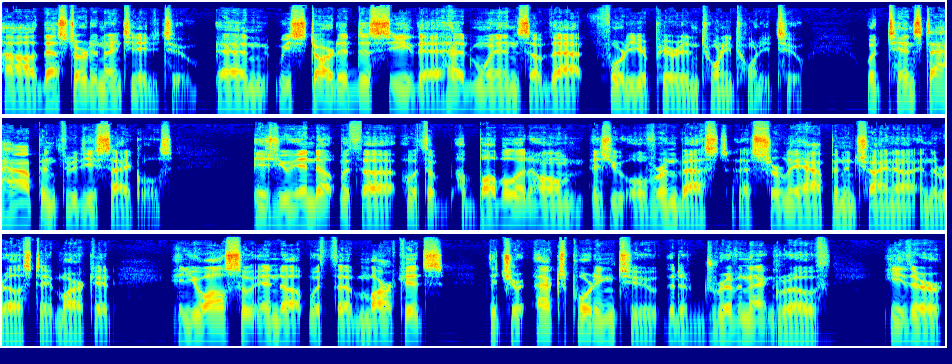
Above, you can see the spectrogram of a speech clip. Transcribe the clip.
Uh, that started in 1982. And we started to see the headwinds of that 40 year period in 2022. What tends to happen through these cycles is you end up with a with a, a bubble at home as you overinvest. That certainly happened in China in the real estate market. And you also end up with the markets that you're exporting to that have driven that growth either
